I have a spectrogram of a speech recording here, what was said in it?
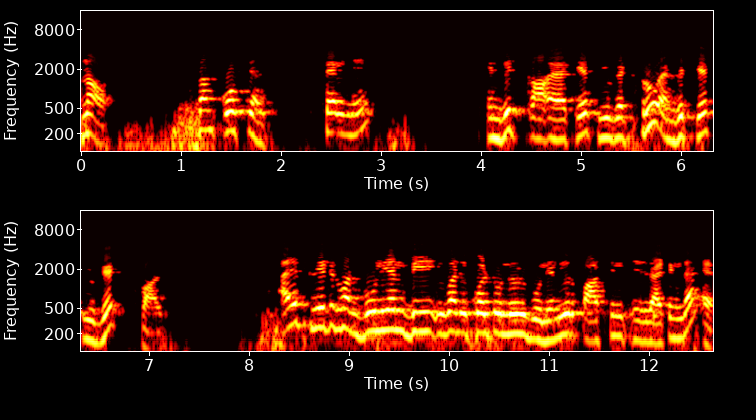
Now, some questions. Tell me in which uh, case you get true and which case you get false. I have created one boolean b1 equal to new boolean. You are passing is writing the s.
